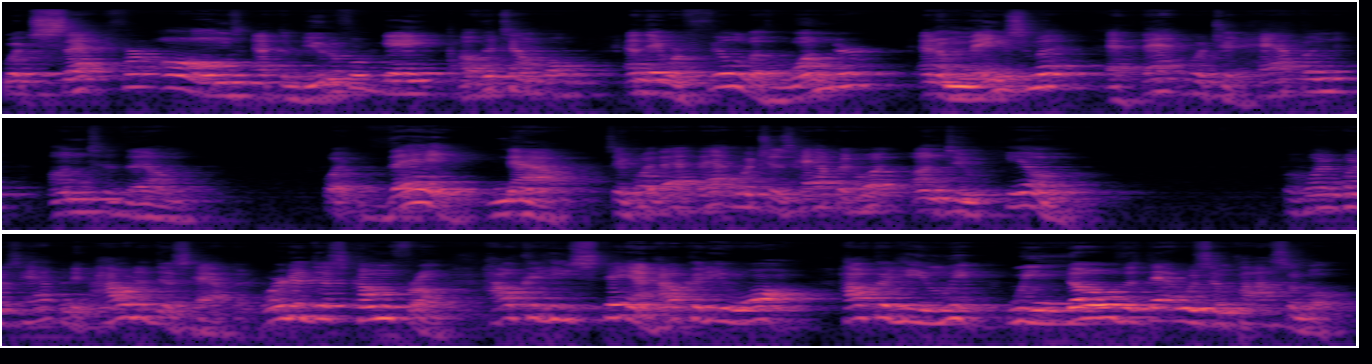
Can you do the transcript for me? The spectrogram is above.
which sat for alms at the beautiful gate of the temple, and they were filled with wonder and amazement at that which had happened unto them. Boy, they now say, boy, that, that which has happened, what? Unto him. But what, what is happening? How did this happen? Where did this come from? How could he stand? How could he walk? How could he leap? We know that that was impossible.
